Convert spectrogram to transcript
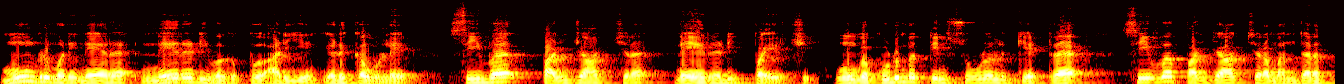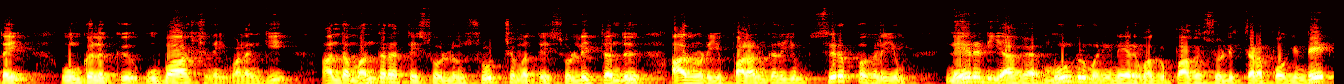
மூன்று மணி நேர நேரடி வகுப்பு அடியேன் எடுக்க உள்ளேன். சிவ பஞ்சாட்சர நேரடி பயிற்சி. உங்கள் குடும்பத்தின் சூழலுக்கேற்ற சிவ பஞ்சாட்சர மந்திரத்தை உங்களுக்கு உபாசனை வழங்கி அந்த மந்திரத்தை சொல்லும் சூட்சமத்தை சொல்லித்தந்து அதனுடைய பலன்களையும் சிறப்புகளையும் நேரடியாக மூன்று மணி நேர வகுப்பாக சொல்லித்தரப் போகின்றேன்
